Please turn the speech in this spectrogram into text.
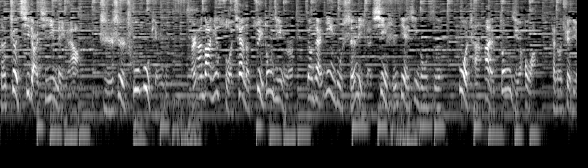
那这七点七亿美元啊，只是初步评估，而安巴尼所欠的最终金额将在印度审理的信实电信公司破产案终结后啊才能确定。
